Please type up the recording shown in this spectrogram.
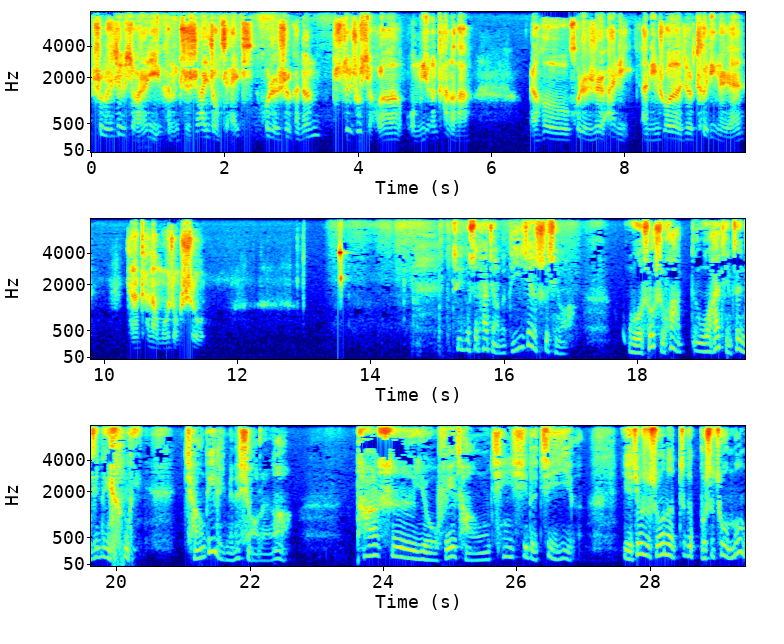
是不是这个小人也可能只是他一种载体，或者是可能岁数小了，我们就能看到他，然后或者是按你按您说的，就是特定的人才能看到某种事物。这个是他讲的第一件事情啊。我说实话，我还挺震惊的，因为墙壁里面的小人啊，他是有非常清晰的记忆的。也就是说呢，这个不是做梦，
